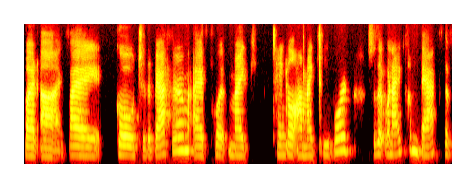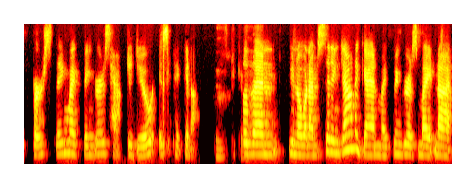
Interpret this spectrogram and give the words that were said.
but uh, if I go to the bathroom, I put my Tangle on my keyboard so that when I come back, the first thing my fingers have to do is pick it up. Pick it so up. then, you know, when I'm sitting down again, my fingers might not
